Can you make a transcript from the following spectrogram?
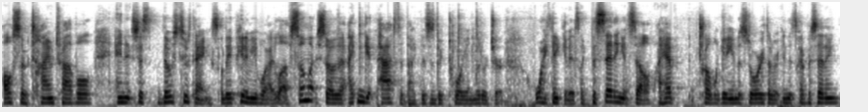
also time travel and it's just those two things are the epitome of what I love. So much so that I can get past the fact this is Victorian literature, or I think it is. Like the setting itself, I have trouble getting into stories that are in this type of setting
